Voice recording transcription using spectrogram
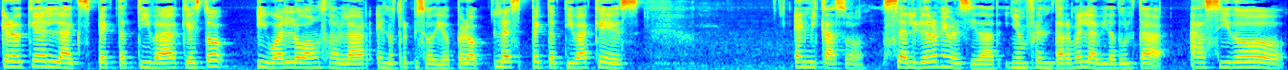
Creo que la expectativa, que esto igual lo vamos a hablar en otro episodio, pero la expectativa que es, en mi caso, salir de la universidad y enfrentarme a la vida adulta ha sido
